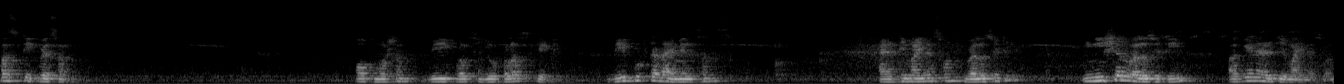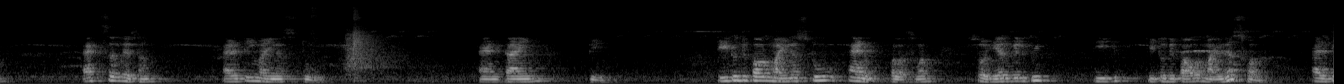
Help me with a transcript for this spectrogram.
first equation of motion v equals u plus we put the dimensions lt minus 1 velocity initial velocity again lt minus 1 acceleration lt minus 2 and time t. t to the power minus 2 and plus 1. So here will be t, t to the power minus 1. lt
